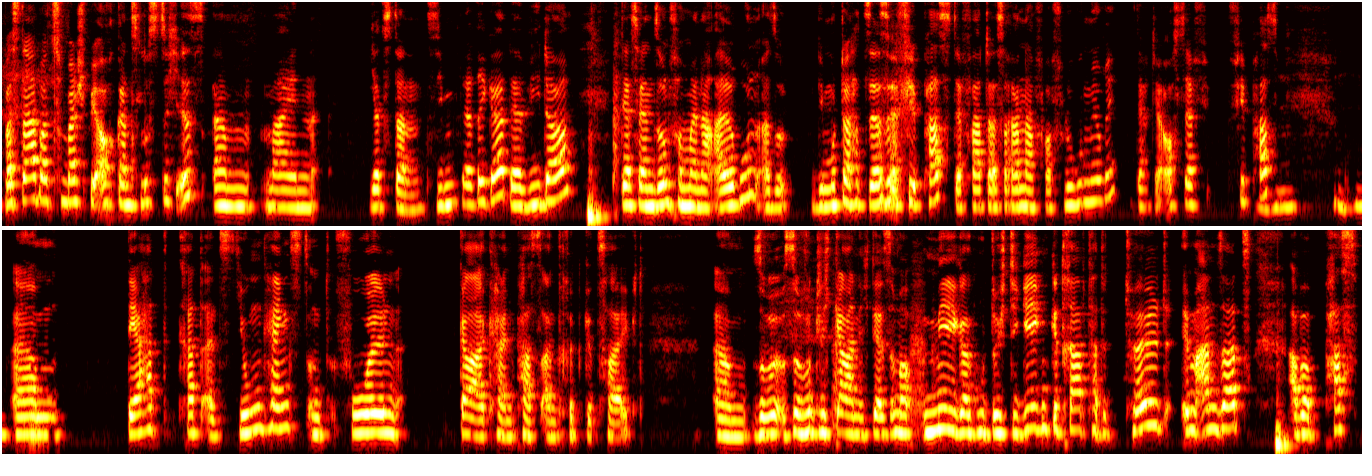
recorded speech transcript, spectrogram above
was da aber zum Beispiel auch ganz lustig ist, ähm, mein jetzt dann siebenjähriger, der wieder, der ist ja ein Sohn von meiner Alrun, also die Mutter hat sehr, sehr viel Pass, der Vater ist Rana vor Flugumyri, der hat ja auch sehr viel, viel Pass. Mhm. Mhm. Ähm, der hat gerade als Junghengst und Fohlen gar keinen Passantritt gezeigt. Ähm, so, so wirklich gar nicht. Der ist immer mega gut durch die Gegend getrabt, hatte Tölt im Ansatz, aber Pass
